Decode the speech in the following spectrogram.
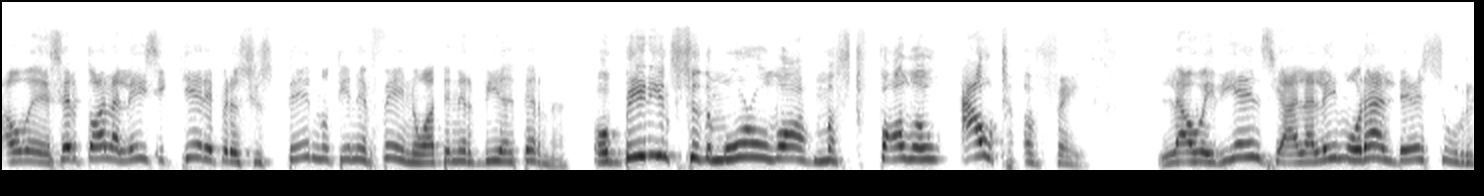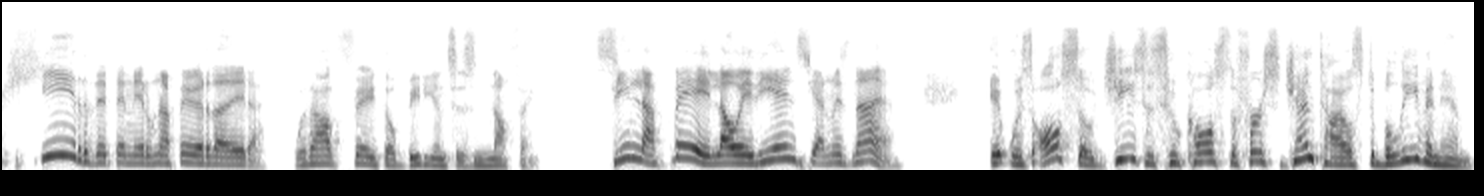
a obedecer toda la ley si quiere, pero si usted no tiene fe, no va a tener vida eterna. Obedience to the moral law must follow out of faith. La obediencia a la ley moral debe surgir de tener una fe verdadera. Without faith, obedience is nothing. Sin la fe, la obediencia no es nada. It was also Jesus who calls the first Gentiles to believe in him.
